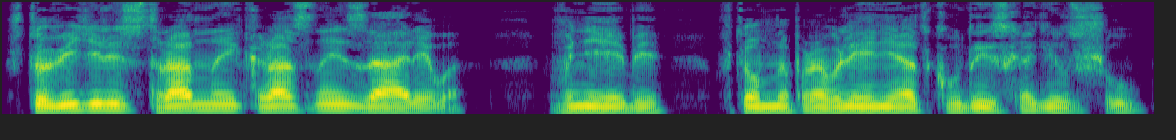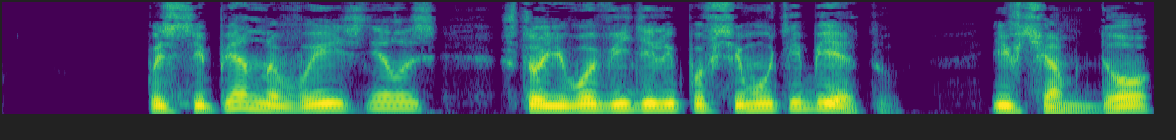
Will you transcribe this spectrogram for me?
что видели странное красное зарево в небе, в том направлении, откуда исходил шум. Постепенно выяснилось, что его видели по всему Тибету, и в Чамдо,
